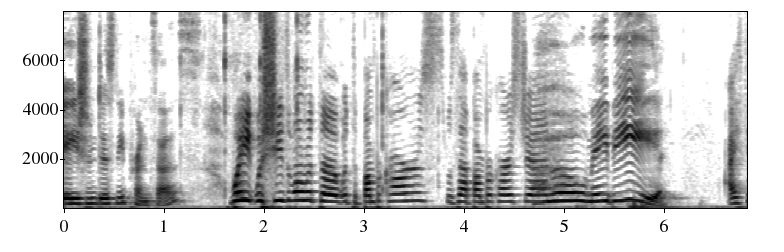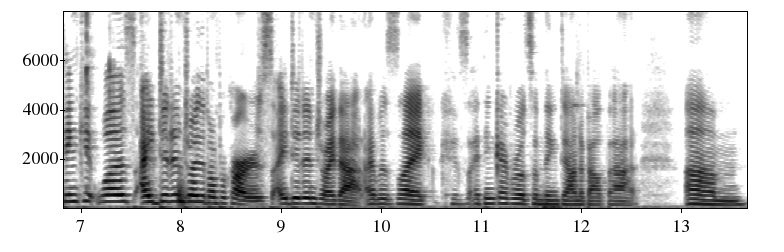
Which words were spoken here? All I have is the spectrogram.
Asian Disney princess. Wait, was she the one with the with the bumper cars? Was that bumper cars, Jen? Oh, maybe. I think it was. I did enjoy the bumper cars. I did enjoy that. I was like, because I think I wrote something down about that. Um,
